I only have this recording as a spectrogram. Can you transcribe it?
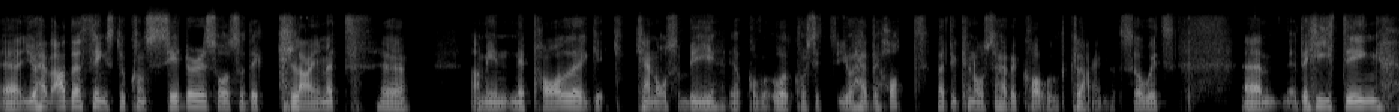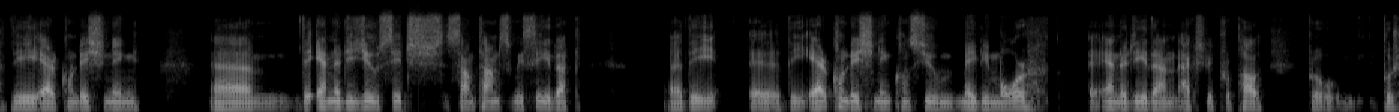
Uh, you have other things to consider is also the climate. Uh, I mean, Nepal uh, can also be, uh, of course, it, you have a hot, but you can also have a cold climate. So it's um, the heating, the air conditioning, um, the energy usage. Sometimes we see that uh, the uh, the air conditioning consume maybe more energy than actually propel, pro, push,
